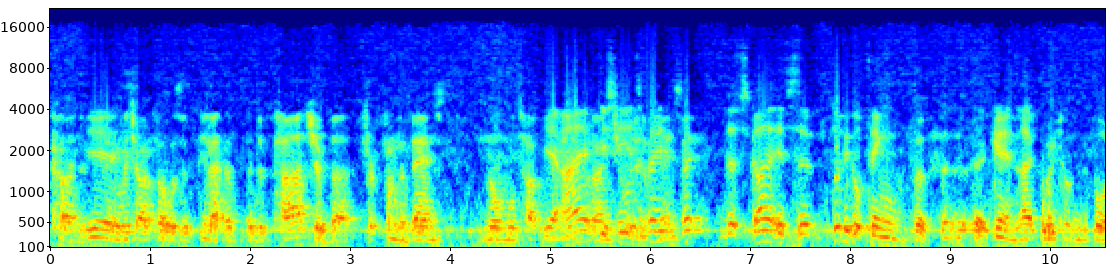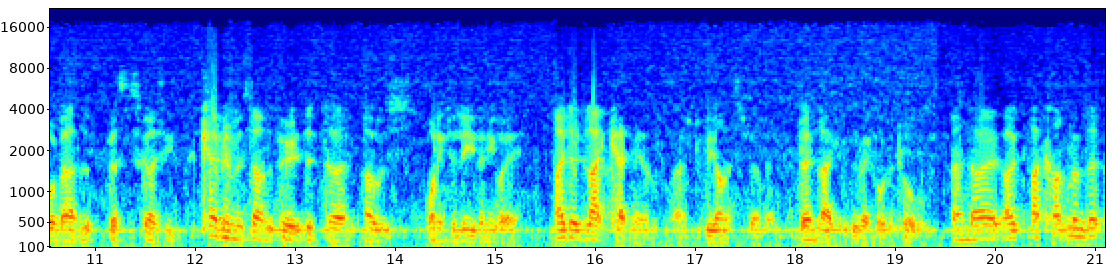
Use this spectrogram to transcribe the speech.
kind of Yeah. thing, which I thought was a, you know a, a departure, but fr- from the band's normal type. of Yeah, music, I, but you see, it's a very, very, the sky. It's a difficult thing for, for again, like we were talking before about the best of sky. See, cadmium was down the period that uh, I was wanting to leave anyway. I don't like cadmium, I have to be honest about that. I don't like it as a record at all. And I, I, I can't remember that.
